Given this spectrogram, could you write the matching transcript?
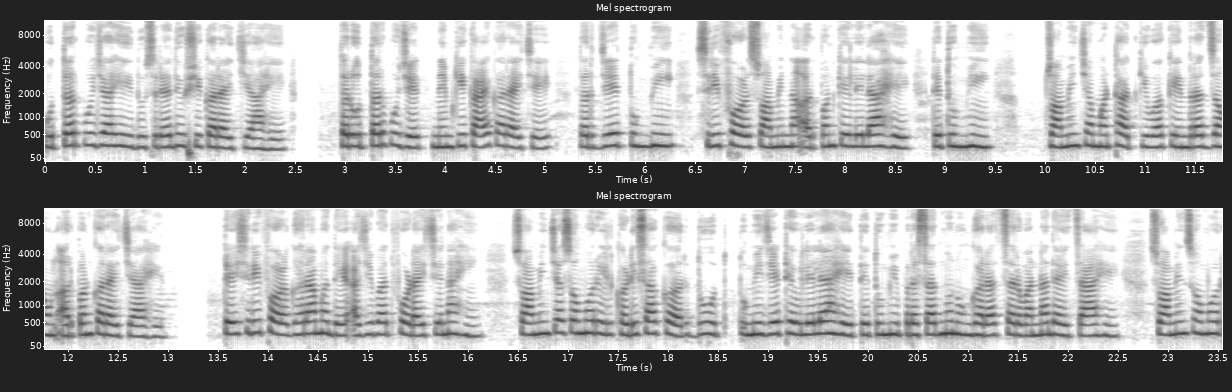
उत्तर पूजा ही दुसऱ्या दिवशी करायची आहे. तर उत्तर पूजेत नेमकी काय करायचे? तर जे तुम्ही श्रीफळ स्वामींना अर्पण केलेले आहे ते तुम्ही स्वामींच्या मठात किंवा केंद्रात जाऊन अर्पण करायचे आहे. ते श्रीफळ घरामध्ये अजिबात फोडायचे नाही. स्वामींच्या समोरील खडीसाखर दूध तुम्ही जे ठेवलेले आहे ते तुम्ही प्रसाद म्हणून घरात सर्वांना द्यायचा आहे. स्वामींसमोर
